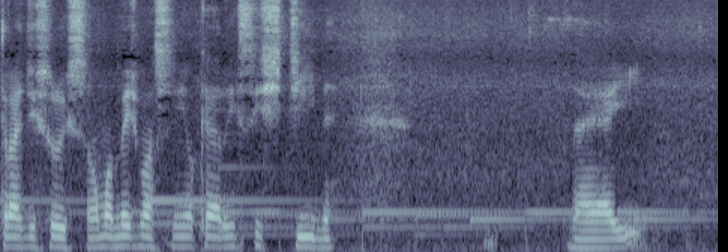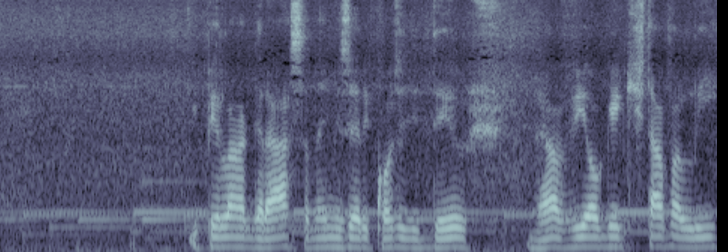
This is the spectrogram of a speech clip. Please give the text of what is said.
traz destruição, mas mesmo assim eu quero insistir, né? né e, e pela graça né, misericórdia de Deus, né, havia alguém que estava ali,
